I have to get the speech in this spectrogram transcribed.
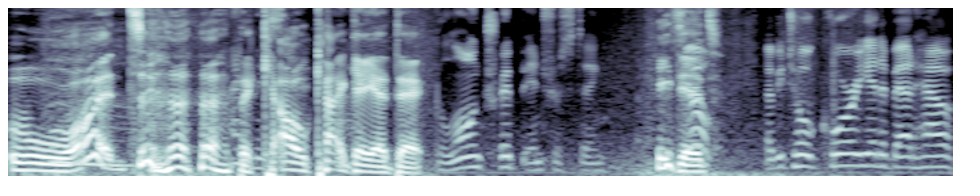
What? the ca- oh, cat gator deck. The long trip interesting. He So, did. have you told Korra yet about how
